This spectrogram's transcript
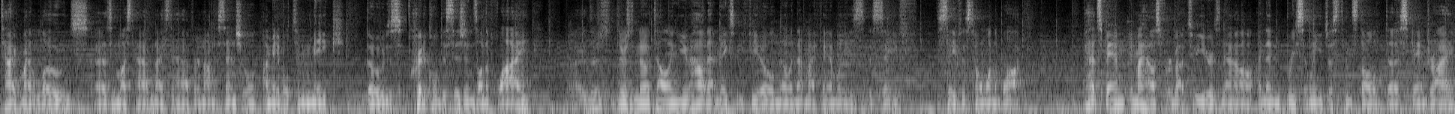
tag my loads as must have, nice to have, or non essential. I'm able to make those critical decisions on the fly. There's, there's no telling you how that makes me feel knowing that my family is, is safe, the safest home on the block. I've had Span in my house for about two years now, and then recently just installed the Span Drive.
